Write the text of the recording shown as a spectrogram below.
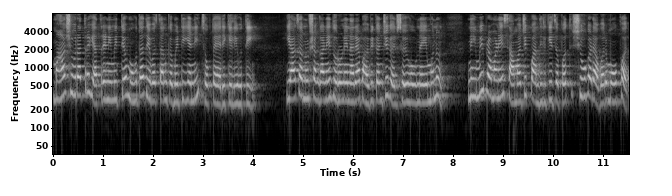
महाशिवरात्र यात्रेनिमित्त मोहदा देवस्थान कमिटी यांनी चोख तयारी केली होती. याच अनुषंगाने दुरून येणाऱ्या भाविकांची गैरसोय होऊ नये म्हणून नेहमीप्रमाणे सामाजिक बांधिलकी जपत शिवगडावर मोफत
